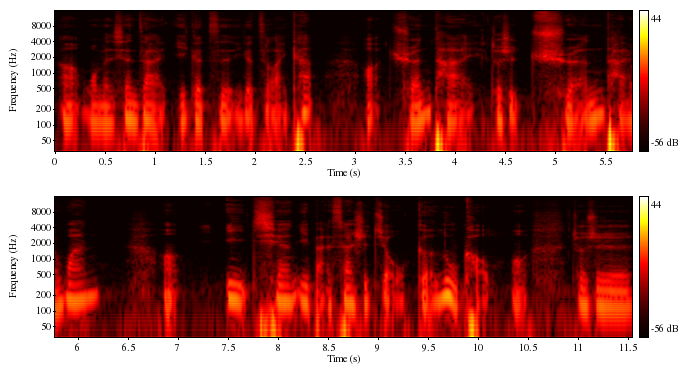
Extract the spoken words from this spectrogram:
啊，我们现在一个字一个字来看啊，全台就是全台湾啊，一千一百三十九个路口哦，就是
